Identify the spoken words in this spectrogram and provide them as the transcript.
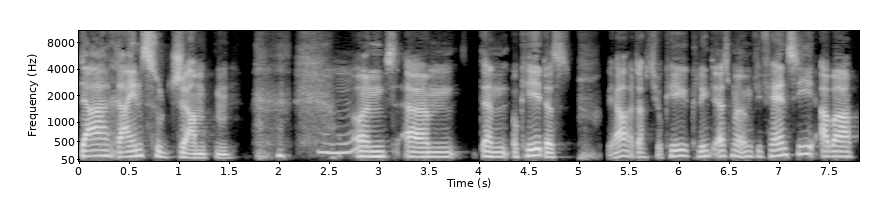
da rein zu jumpen. Mhm. Und ähm, dann, okay, das, ja, dachte ich, okay, klingt erstmal irgendwie fancy, aber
